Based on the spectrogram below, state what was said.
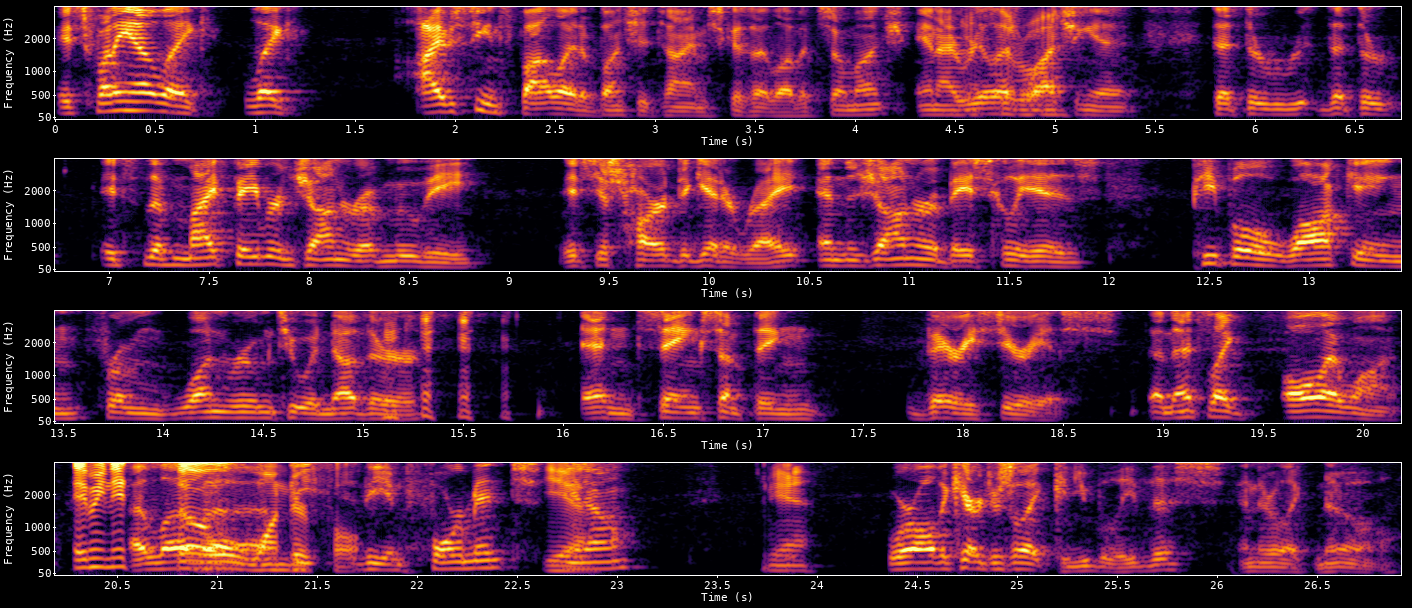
It's funny how like like I've seen Spotlight a bunch of times because I love it so much, and I realized do watching it that the that the it's the my favorite genre of movie. It's just hard to get it right, and the genre basically is people walking from one room to another and saying something very serious, and that's like all I want. I mean, it's I love, so uh, the- wonderful. The, informant, Yeah. you know, Yeah. Where all the characters are like, "Can you believe this?" and they're like, "No."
